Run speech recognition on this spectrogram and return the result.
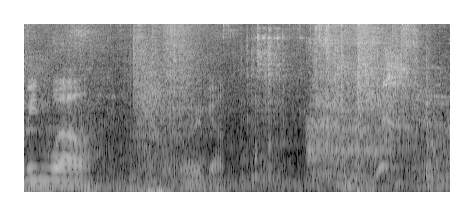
Meanwhile, here we go.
